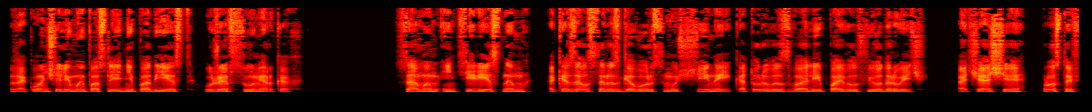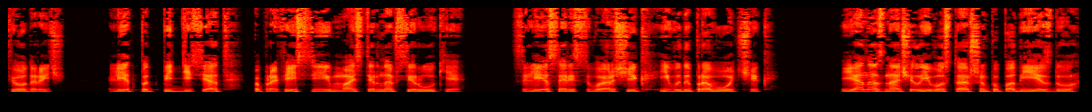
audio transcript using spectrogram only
Закончили мы последний подъезд уже в сумерках. Самым интересным оказался разговор с мужчиной, которого звали Павел Федорович, а чаще просто Федорыч. Лет под 50, по профессии мастер на все руки. Слесарь, сварщик и водопроводчик. Я назначил его старшим по подъезду,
